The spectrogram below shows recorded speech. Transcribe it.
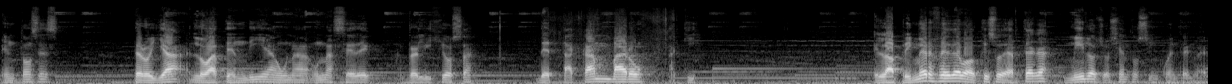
Entonces, pero ya lo atendía una, una sede religiosa de Tacámbaro, aquí. La primer fe de bautizo de Arteaga, 1859.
